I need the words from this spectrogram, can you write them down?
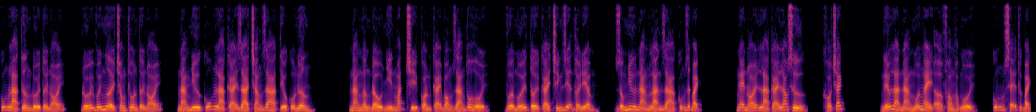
cũng là tương đối tới nói, đối với người trong thôn tới nói, nàng như cũng là cái da trắng da tiếu cô nương. Nàng ngẩng đầu nhìn mắt chỉ còn cái bóng dáng tô hồi, vừa mới tới cái chính diện thời điểm, giống như nàng làn da cũng rất bạch. Nghe nói là cái lão sư, khó trách. Nếu là nàng mỗi ngày ở phòng học ngồi, cũng sẽ thực bạch.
